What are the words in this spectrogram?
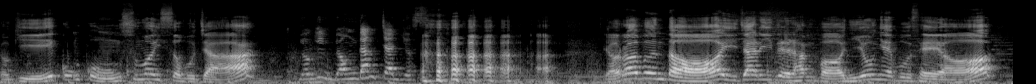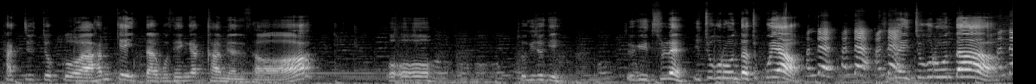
여기 꽁꽁 숨어 있어 보자. 여긴 명당 짤이었어. 여러분도 이 자리를 한번 이용해 보세요. 탁주 쪼꼬와 함께 있다고 생각하면서. 어어어. 어, 어, 어, 어. 저기 저기. 어. 저기 술래 이쪽으로 온다 쪼꼬야. 안돼 안돼 술래 안돼 이쪽으로 온다. 안돼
